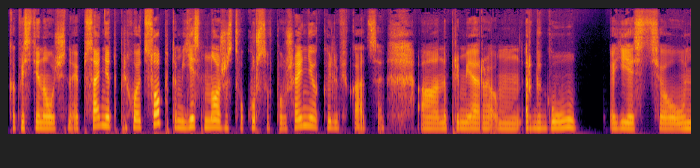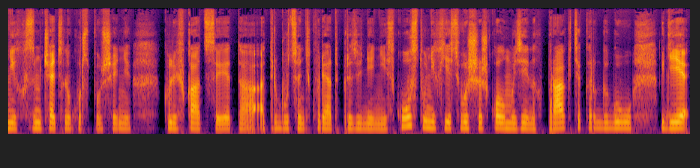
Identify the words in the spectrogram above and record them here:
как вести научное описание. Это приходит с опытом. Есть множество курсов повышения квалификации. А, Например, РГГУ есть у них замечательный курс повышения квалификации. Это атрибуция антиквариата произведений искусств. У них есть высшая школа музейных практик РГГУ, где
